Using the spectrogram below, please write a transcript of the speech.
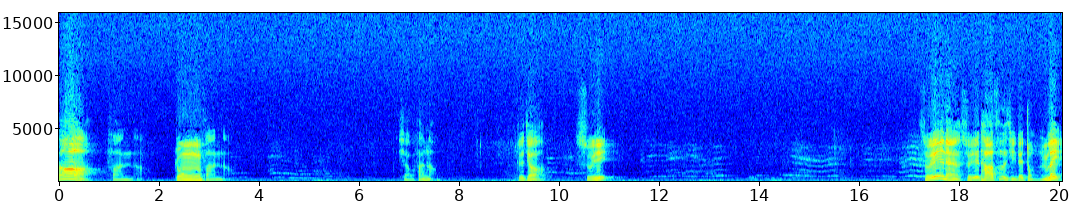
大烦恼，中烦恼，小烦恼，这叫随。随呢，随他自己的种类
